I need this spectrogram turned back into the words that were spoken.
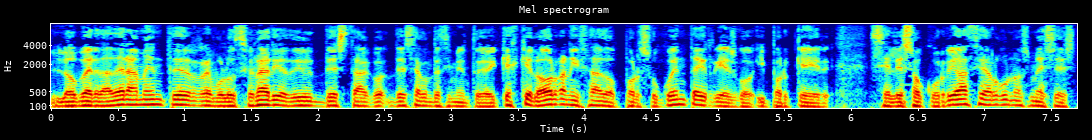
lo verdaderamente revolucionario de, de, esta, de, este acontecimiento de hoy, que es que lo ha organizado por su cuenta y riesgo y porque se les ocurrió hace algunos meses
